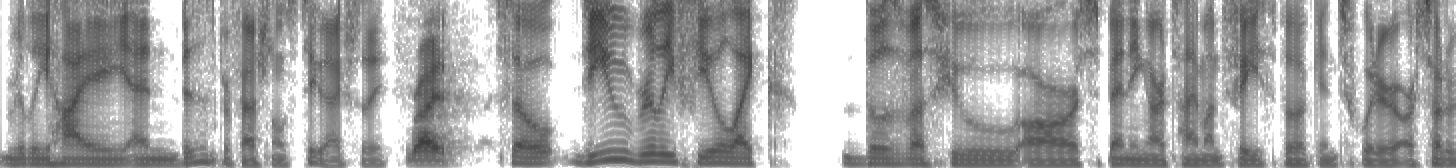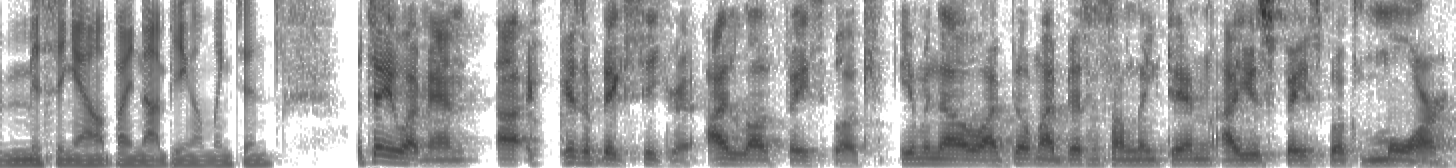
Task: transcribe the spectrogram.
really high end business professionals too, actually. Right. So, do you really feel like those of us who are spending our time on Facebook and Twitter are sort of missing out by not being on LinkedIn? I'll tell you what, man. Uh, here's a big secret. I love Facebook. Even though I built my business on LinkedIn, I use Facebook more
